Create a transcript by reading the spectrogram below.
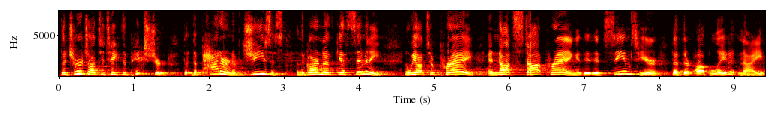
The church ought to take the picture, the, the, pattern of Jesus in the Garden of Gethsemane, and we ought to pray and not stop praying. It, it seems here that they're up late at night.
